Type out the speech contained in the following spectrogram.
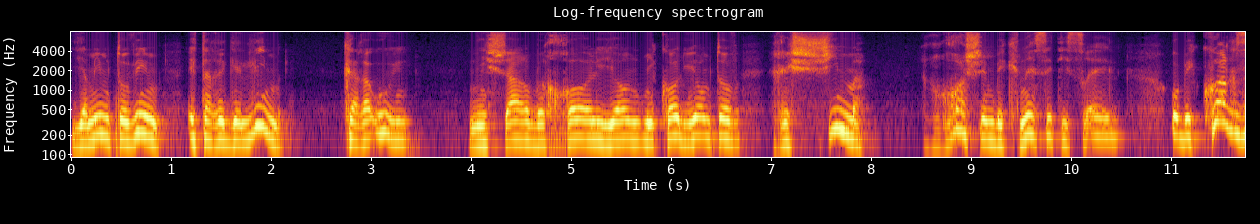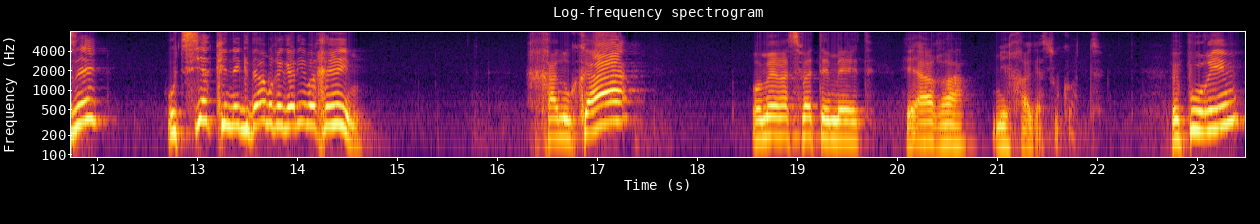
ימים טובים, את הרגלים כראוי, נשאר בכל יום, מכל יום טוב, רשימה רושם בכנסת ישראל, ובכוח זה הוציאה כנגדם רגלים אחרים. חנוכה, אומר השפת אמת, הערה מחג הסוכות. ופורים,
